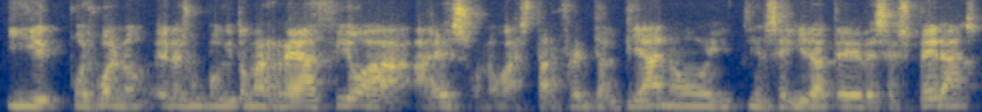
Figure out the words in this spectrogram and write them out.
y pues bueno, eres un poquito más reacio a, eso, ¿no? A estar frente al piano y, enseguida te desesperas.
